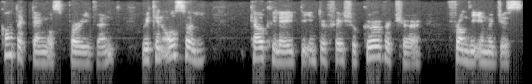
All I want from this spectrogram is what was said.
contact angles per event, we can also calculate the interfacial curvature from the images,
